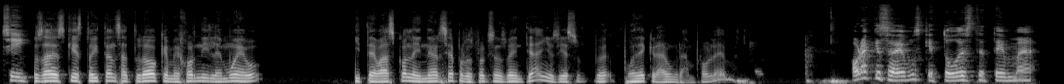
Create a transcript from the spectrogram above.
Sí. Tú sabes que estoy tan saturado que mejor ni le muevo y te vas con la inercia por los próximos 20 años y eso puede crear un gran problema. Ahora que sabemos que todo este tema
